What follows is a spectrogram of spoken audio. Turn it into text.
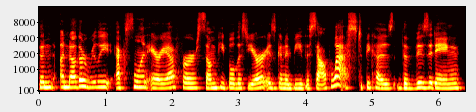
Then another really excellent area for some people this year is going to be the Southwest because the visiting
